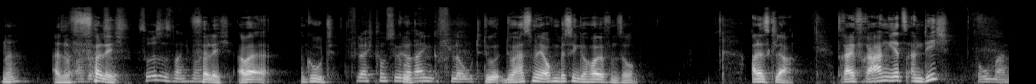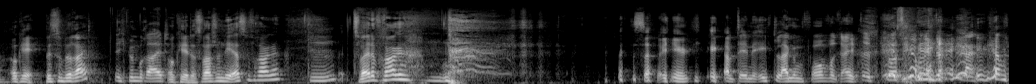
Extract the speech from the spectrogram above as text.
Ne? Also Aber so völlig. Ist. So ist es manchmal. Völlig. Aber gut. Vielleicht kommst du wieder reingeflowt. Du, du hast mir auch ein bisschen geholfen, so. Alles klar. Drei Fragen jetzt an dich. Oh Mann. Okay, bist du bereit? Ich bin bereit. Okay, das war schon die erste Frage. Mhm. Zweite Frage. Sorry, ich habe den echt lange vorbereitet. hast ich hab den lange- ich hab-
